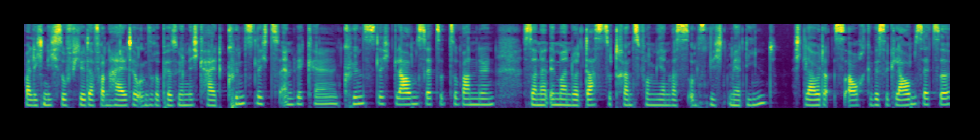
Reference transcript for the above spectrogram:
weil ich nicht so viel davon halte, unsere Persönlichkeit künstlich zu entwickeln, künstlich Glaubenssätze zu wandeln, sondern immer nur das zu transformieren, was uns nicht mehr dient. Ich glaube, dass auch gewisse Glaubenssätze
